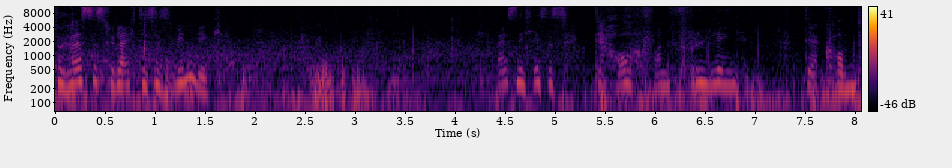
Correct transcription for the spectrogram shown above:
Du hörst es vielleicht, es ist windig. Ich weiß nicht, ist es der Hauch von Frühling, der kommt.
